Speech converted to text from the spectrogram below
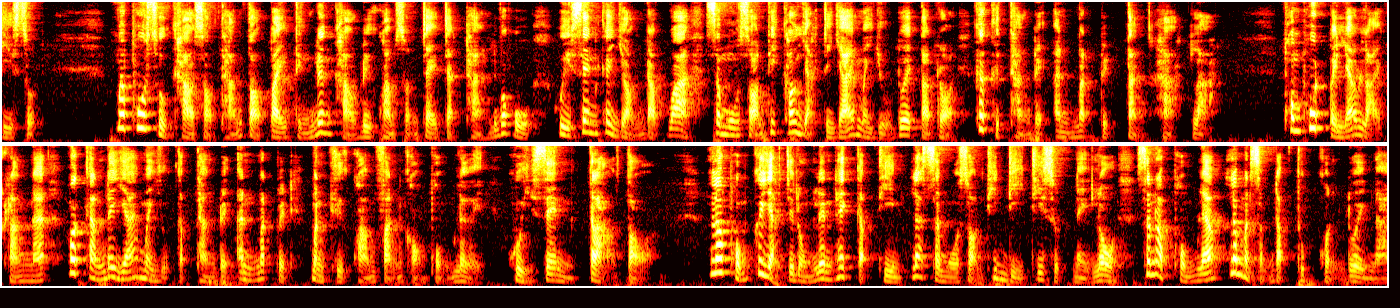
ที่สุด เมื่อผู้สื่ข่าวสอบถามต่อไปถึงเรื่องข่าวลือความสนใจจากทางลิเวอร์พูลฮุยเซนก็ยอมรับว่าสโมสรที่เขาอยากจะย้ายมาอยู่ด้วยตลอดก็คือทางเรอันมาดริดต่างหากล่ะ ผมพูดไปแล้วหลายครั้งนะ ว่าการได้ย้ายมาอยู่กับทางเรอันมาดริดมันคือความฝันของผมเลยฮุยเซนกล่าวต่อ แล้วผมก็อยากจะลงเล่นให้กับทีมและสโมสรที่ดีที่สุดในโลกสำหรับผมแล้วและมันสำหรับทุกคนด้วยนะ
